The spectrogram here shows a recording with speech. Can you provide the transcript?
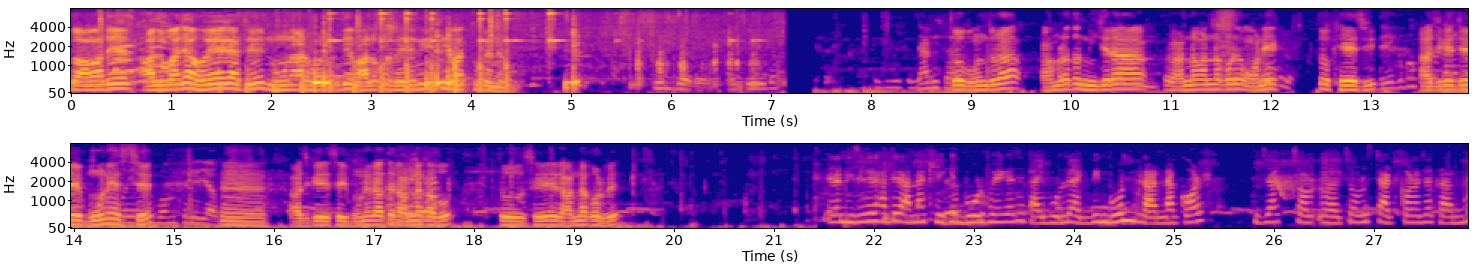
তো আমাদের আলু ভাজা হয়ে গেছে, নুন আর হলুদ দিয়ে ভালো করে ভেজে নিয়েছি, এবার তুলে নেব। তো বন্ধুরা, আমরা তো নিজেরা রান্না বান্না করে অনেক তো খেয়েছি। আজকে যে বোন এসছে আজকে সেই বোনের হাতে রান্না খাব। তো সে রান্না করবে। এরা নিজেদের হাতে রান্না খেয়ে খেয়ে বোর হয়ে গেছে, তাই বলল, একদিন বোন, রান্না কর। তো যাক, চল স্টার্ট করা যাক রান্না।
